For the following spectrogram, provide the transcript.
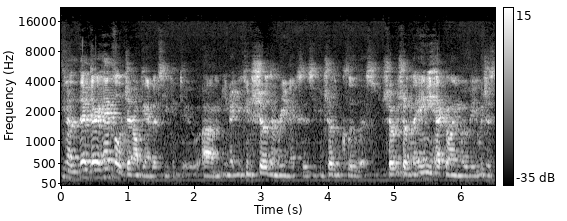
you know, there, there are a handful of general gambits you can do. Um, you know, you can show them remixes, you can show them Clueless, show, show them the Amy Heckerling movie, which is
